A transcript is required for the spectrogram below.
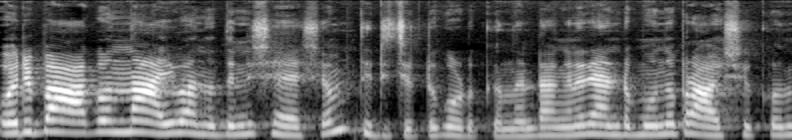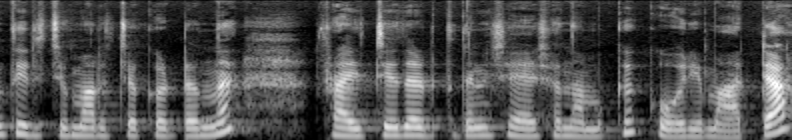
ഒരു ഭാഗം ഒന്നായി വന്നതിന് ശേഷം തിരിച്ചിട്ട് കൊടുക്കുന്നുണ്ട്. അങ്ങനെ രണ്ട് മൂന്ന് പ്രാവശ്യമൊക്കെ ഒന്ന് തിരിച്ചു മറിച്ചൊക്കെ ഇട്ടൊന്ന് ഫ്രൈ ചെയ്തെടുത്തതിന് ശേഷം നമുക്ക് കോരി മാറ്റാം.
